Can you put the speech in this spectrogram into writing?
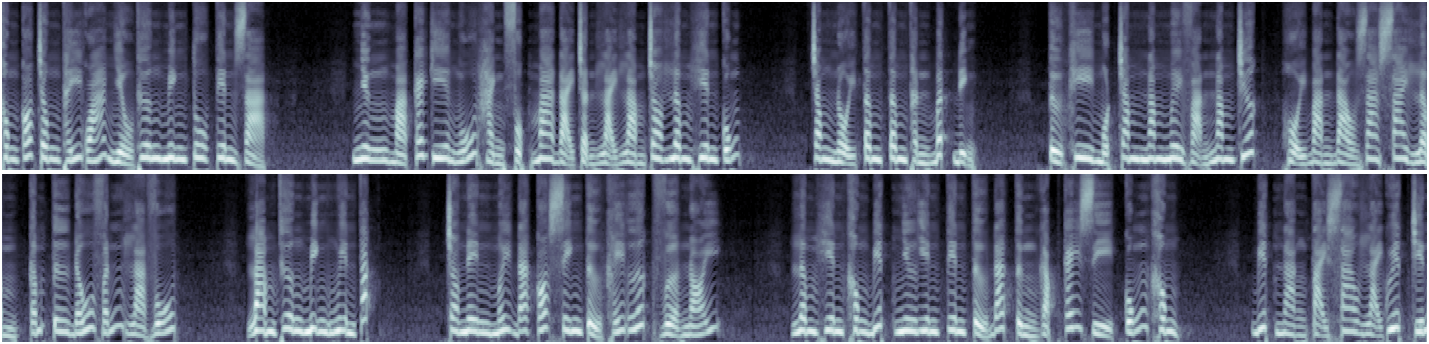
không có trông thấy quá nhiều thương minh tu tiên giả. Nhưng mà cái kia ngũ hành phục ma đại trận lại làm cho Lâm Hiên cũng trong nội tâm tâm thần bất định. Từ khi 150 vạn năm trước, hội bàn đào ra sai lầm cấm tư đấu vẫn là vũ. Làm thương minh nguyên tắc. Cho nên mới đã có sinh tử khế ước vừa nói. Lâm Hiên không biết như yên tiên tử đã từng gặp cái gì cũng không. Biết nàng tại sao lại quyết chiến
